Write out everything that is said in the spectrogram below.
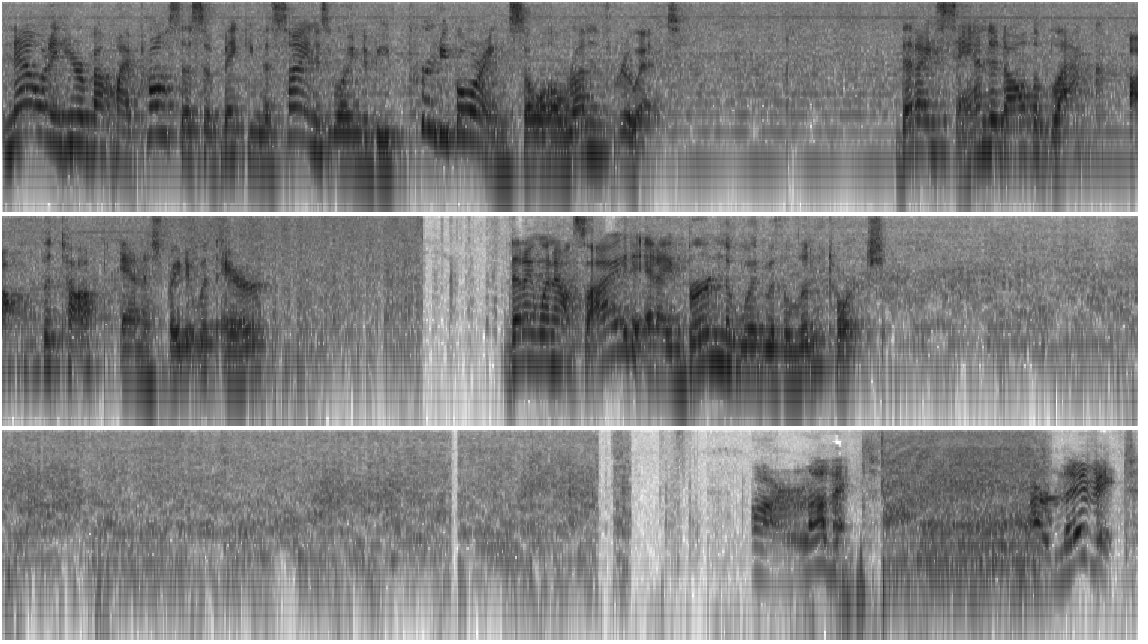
Now to hear about my process of making the sign is going to be pretty boring, so I'll run through it. Then I sanded all the black off of the top and I sprayed it with air. Then I went outside and I burned the wood with a little torch. I love it. I live it.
